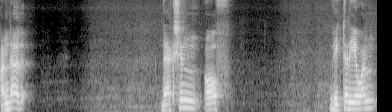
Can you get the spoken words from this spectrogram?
Under the action of vector a1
